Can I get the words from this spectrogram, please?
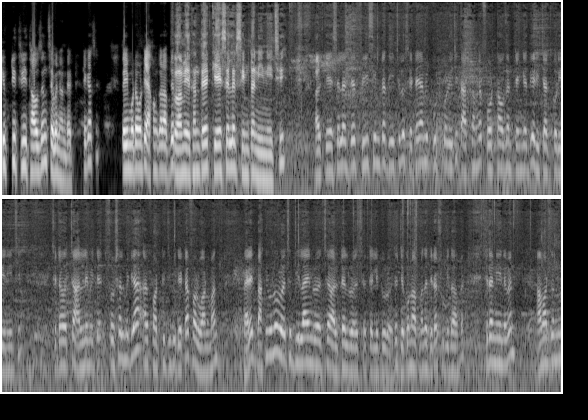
fifty three thousand seven hundred ঠিক আছে? তো এই মোটামুটি এখনকার আপডেট তো আমি এখান থেকে কেএসএল এর সিমটা নিয়ে নিয়েছি। আর কেএসএল এর যে ফ্রি সিমটা দিয়েছিল, সেটাই আমি পুট করিয়েছি। তার সঙ্গে ফোর থাউজেন্ড টেঙ্গে দিয়ে রিচার্জ করিয়ে নিয়েছি। সেটা হচ্ছে আনলিমিটেড সোশ্যাল মিডিয়া আর forty GB data for one month valid বাকিগুলো রয়েছে বিলাইন রয়েছে আলটেল রয়েছে টেলিটু রয়েছে যে কোনো আপনাদের যেটা সুবিধা হবে, সেটা নিয়ে নেবেন। আমার জন্য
